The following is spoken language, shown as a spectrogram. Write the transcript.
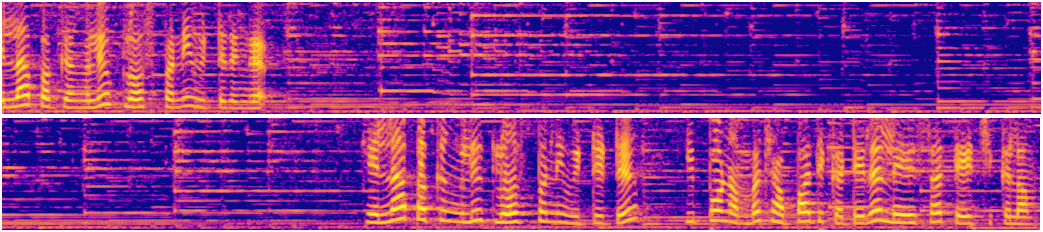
எல்லா பக்கங்களையும் க்ளோஸ் பண்ணி விட்டுருங்க. எல்லா பக்கங்களையும் க்ளோஸ் பண்ணி விட்டுட்டு இப்போ நம்ம சப்பாத்தி கட்டையில் லேசாக தேய்ச்சிக்கலாம்.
